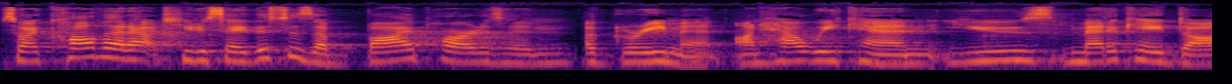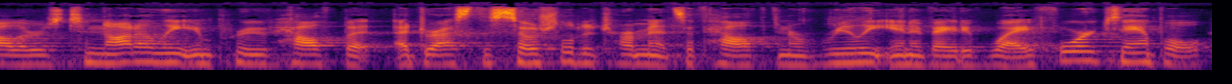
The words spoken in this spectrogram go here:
So I call that out to you to say this is a bipartisan agreement on how we can use Medicaid dollars to not only improve health but address the social determinants of health in a really innovative way. For example,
